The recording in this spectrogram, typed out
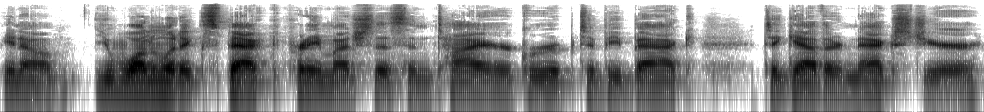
you know, one would expect pretty much this entire group to be back together next year.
